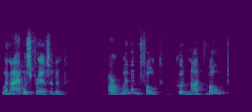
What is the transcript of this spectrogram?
when I was president, our women folk could not vote.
